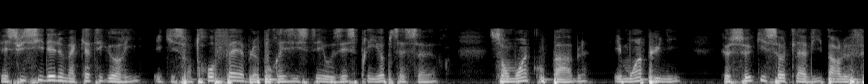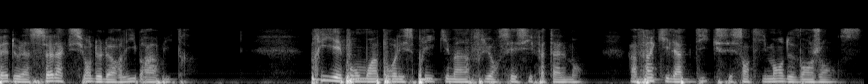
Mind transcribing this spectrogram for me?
Les suicidés de ma catégorie, et qui sont trop faibles pour résister aux esprits obsesseurs, sont moins coupables et moins punis que ceux qui sautent la vie par le fait de la seule action de leur libre arbitre. Priez pour moi pour l'esprit qui m'a influencé si fatalement, afin qu'il abdique ses sentiments de vengeance.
